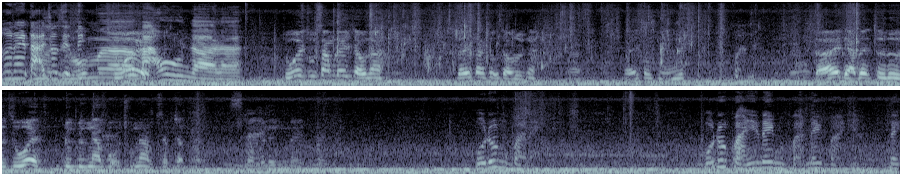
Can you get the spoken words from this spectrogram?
hơn hai tạ cho diện tích. hôm ờ, bão giờ là chú ơi chú sang đây cháu nào đây sang chỗ cháu đứng này đấy xong chú đấy đẹp đấy từ từ chú ơi đừng đừng làm vội chú làm chậm chậm đấy Mỗi đốt một quả này. Mỗi đốt quả như đây một quả đây quả nhá. Đây.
